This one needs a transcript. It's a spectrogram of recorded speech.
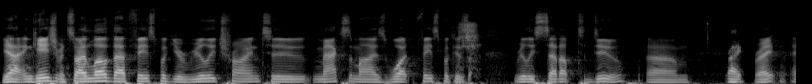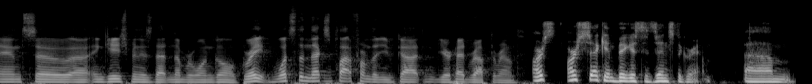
Yeah, engagement. So I love that Facebook, you're really trying to maximize what Facebook is really set up to do. Um, Right. Right. And so uh, engagement is that number one goal. Great. What's the next platform that you've got your head wrapped around? our our second biggest is Instagram. Um,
